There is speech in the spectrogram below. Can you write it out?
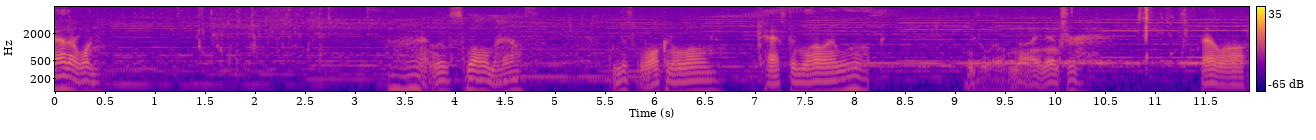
Another one. All right, little smallmouth. I'm just walking along, casting while I walk. He's a little nine incher. Fell off.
